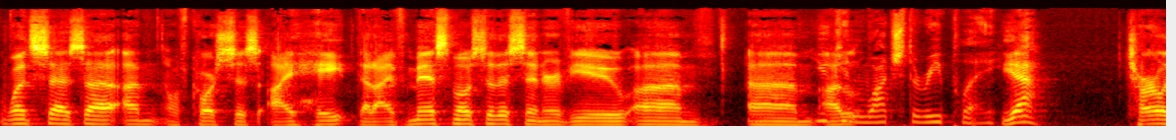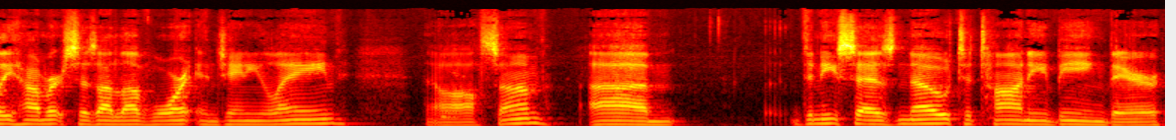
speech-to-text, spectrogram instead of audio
One says, uh, um, of course, says, I hate that I've missed most of this interview. Um, um, You I- can watch the replay. yeah. Charlie Humbert says, I love Warrant and Jani Lane. Awesome. Um, Denise says, no to Tawny being there.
